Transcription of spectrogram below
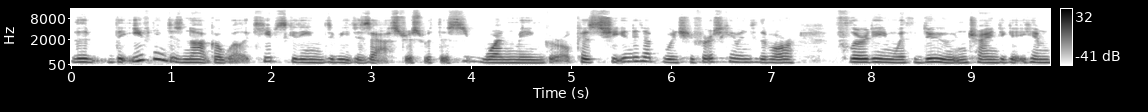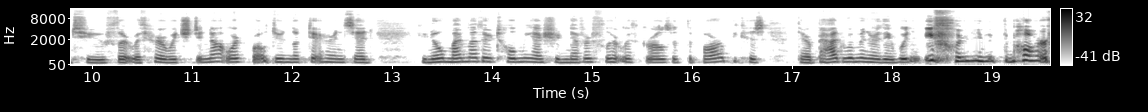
the the evening does not go well. It keeps getting to be disastrous with this one main girl because she ended up when she first came into the bar flirting with Dune, trying to get him to flirt with her, which did not work well. Dune looked at her and said, you know, my mother told me I should never flirt with girls at the bar because they're bad women or they wouldn't be flirting at the bar.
